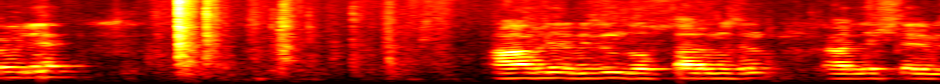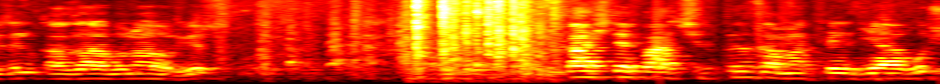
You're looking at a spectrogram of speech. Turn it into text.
böyle abilerimizin, dostlarımızın, kardeşlerimizin gazabına uğruyoruz. Kaç defa çıktığı zaman tezgah kuş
